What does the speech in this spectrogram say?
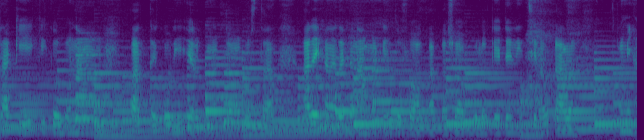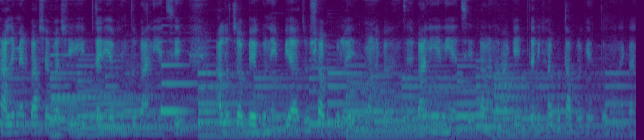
থাকি, কি করব না, পারতে করি, এরকম একটা অবস্থা। আর এখানে দেখেন আমরা কিন্তু ফল পাকড়া সবগুলো কেটে নিচ্ছিল। কারণ আমি হালিমের পাশাপাশি ইফতারিও কিন্তু বানিয়েছি। আলু চপ, বেগুনি পেঁয়াজও সবগুলোই মনে করেন যে বানিয়ে নিয়েছি। কারণ আগে ইফতারি খাব, তারপর কিন্তু মনে করেন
